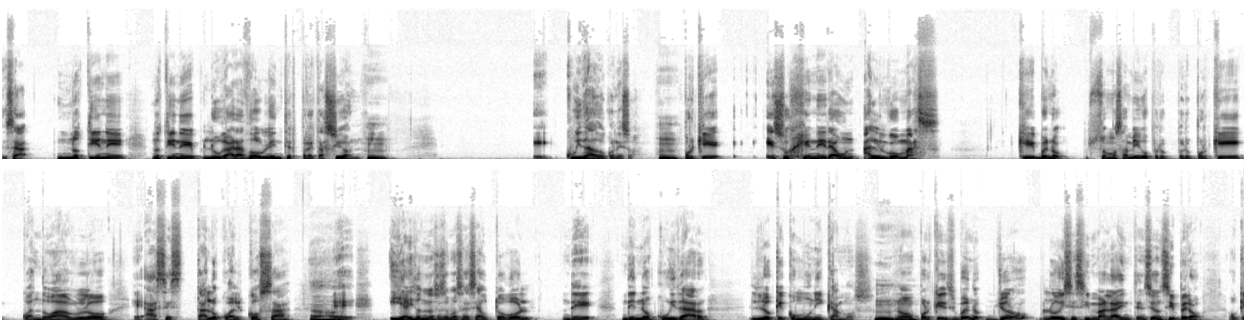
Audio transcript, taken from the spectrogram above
o sea, no tiene, no tiene lugar a doble interpretación. Hmm. Eh, cuidado con eso, Hmm. porque eso genera un algo más. Que bueno, somos amigos, pero, pero ¿por qué cuando hablo eh, haces tal o cual cosa? Eh, y ahí es donde nos hacemos ese autogol de, de no cuidar lo que comunicamos, ¿no? Ujú. Porque dices, bueno, yo lo hice sin mala intención, sí, pero, ok,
